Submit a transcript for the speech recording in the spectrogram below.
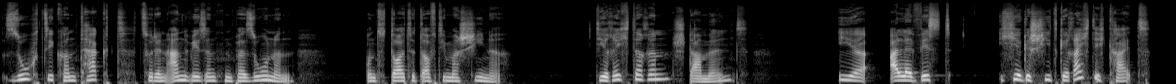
sucht sie Kontakt zu den anwesenden Personen und deutet auf die Maschine. Die Richterin, stammelnd, Ihr alle wisst, hier geschieht Gerechtigkeit.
